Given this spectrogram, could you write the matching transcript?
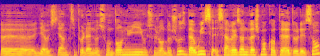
il y a aussi un petit peu la notion d'ennui ou ce genre de choses. Bah oui, ça, ça résonne vachement quand t'es adolescent,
